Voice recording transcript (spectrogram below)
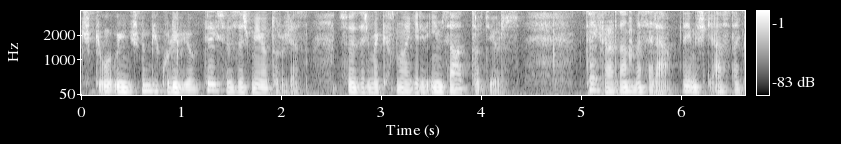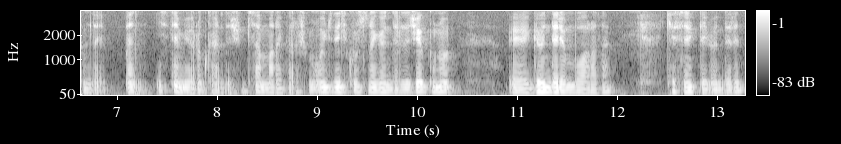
Çünkü o oyuncunun bir kulübü yok. Direkt sözleşmeye oturacağız. Sözleşme kısmına girip imza attır diyoruz. Tekrardan mesela demiş ki az takımda ben istemiyorum kardeşim sen bana karışma. Oyuncu dil kursuna gönderilecek. Bunu e, gönderin bu arada. Kesinlikle gönderin.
